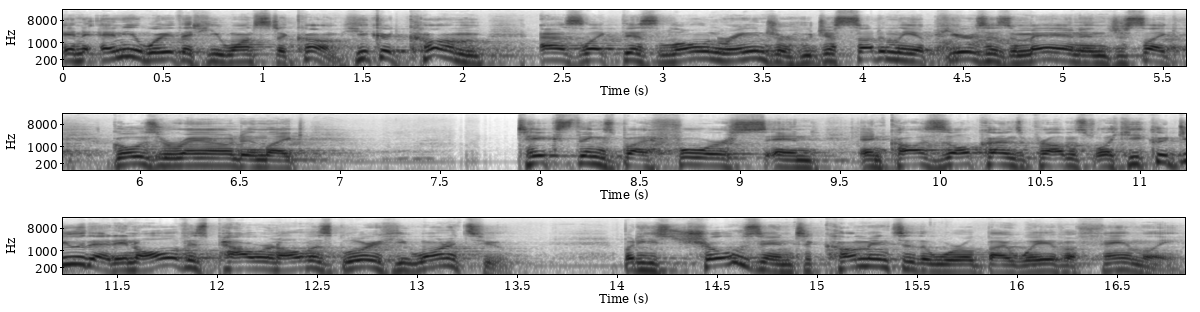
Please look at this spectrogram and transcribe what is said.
in any way that he wants to come. He could come as like this lone ranger who just suddenly appears as a man and just like goes around and like takes things by force and, and causes all kinds of problems. Like he could do that in all of his power and all of his glory if he wanted to. But he's chosen to come into the world by way of a family.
